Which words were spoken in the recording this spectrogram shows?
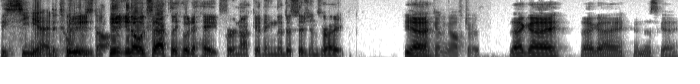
The senior editorial staff. You know exactly who to hate for not getting the decisions right. Yeah. Getting after it. That guy, that guy, and this guy.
